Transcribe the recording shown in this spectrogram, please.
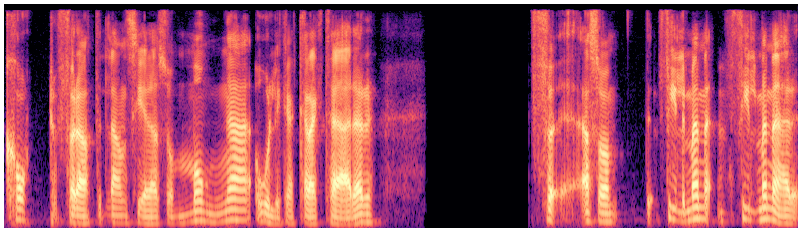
kort för att lansera så många olika karaktärer. För, alltså, filmen, filmen är eh,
